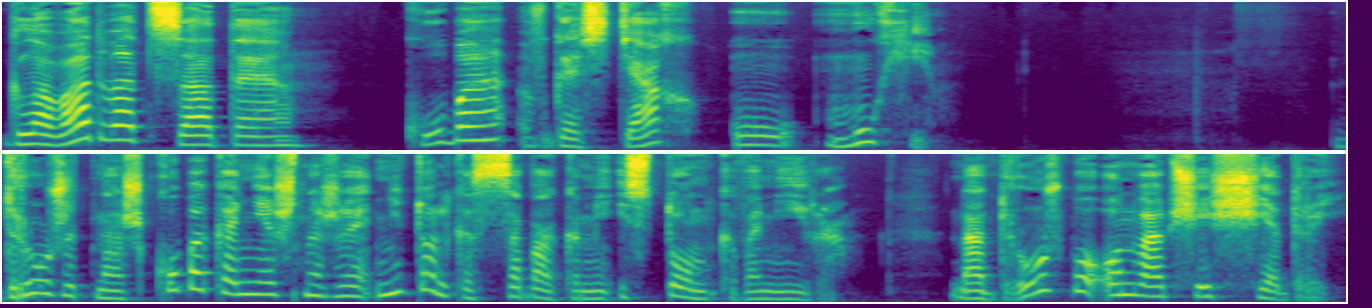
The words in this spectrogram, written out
Глава двадцатая. Куба в гостях у Мухи. Дружит наш Куба, конечно же, не только с собаками из тонкого мира. На дружбу он вообще щедрый.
